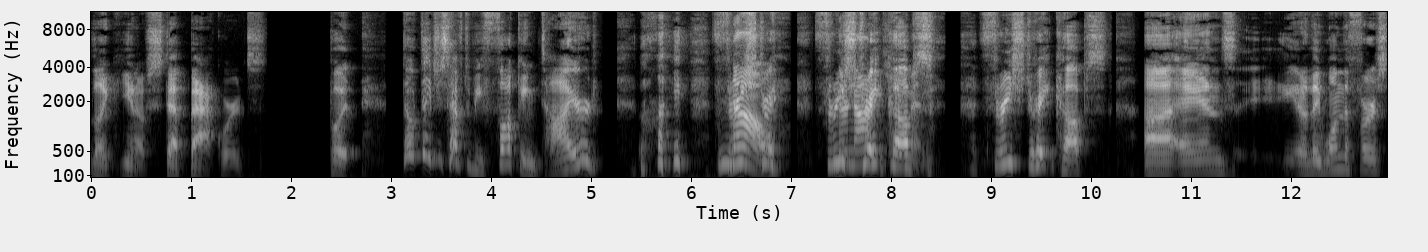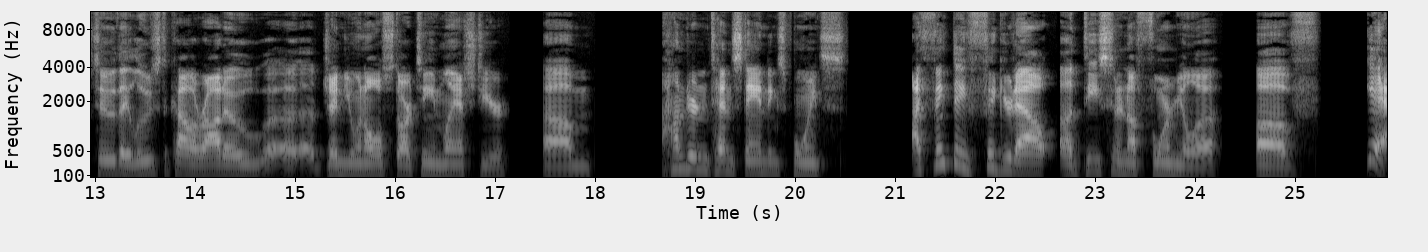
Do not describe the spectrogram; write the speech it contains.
like you know, step backwards. But don't they just have to be fucking tired? like three No, straight, three straight cups, human. three straight cups, uh, and you know they won the first two. They lose to Colorado, uh, a genuine All Star team last year. Um, 110 standings points. I think they figured out a decent enough formula of yeah,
